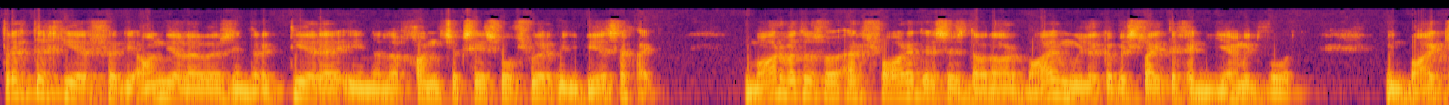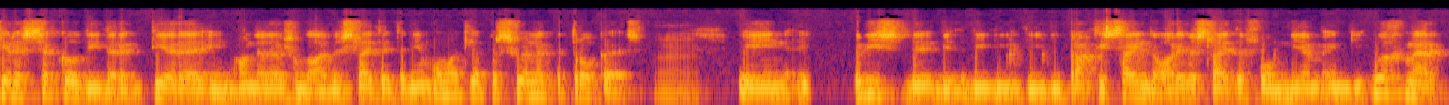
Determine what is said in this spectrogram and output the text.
terug te gee vir die aandeelhouers en direkteure en hulle gaan suksesvol voort met die besigheid. Maar wat ons ervaar het is is dat daar baie moeilike besluite geneem moet word en baie kere sukkel die direkteure en aandeelhouers om daai besluite te neem omdat hulle persoonlik betrokke is. Hmm. En hoe die die die die die, die praktisyn daardie besluite vir hom neem en die oogmerk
